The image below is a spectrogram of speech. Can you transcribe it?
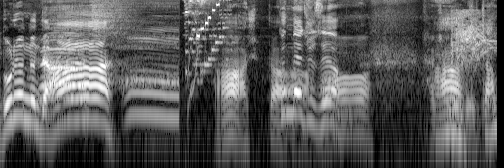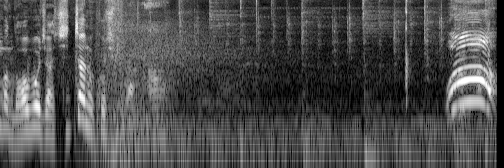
노렸는데 아, 아 아쉽다 끝내주세요. 아, 잘 아 쳤는데, 진짜 이거. 한번 넣어보자. 진짜 넣고 싶다. 아. 와!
